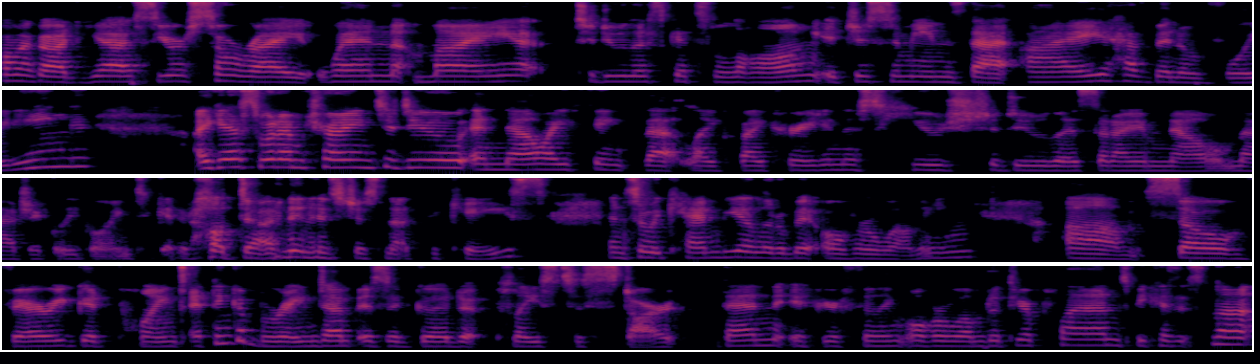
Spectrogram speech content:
Oh my God, yes, you're so right. When my to do list gets long, it just means that I have been avoiding I guess what I'm trying to do. And now I think that like by creating this huge to do list that I am now magically going to get it all done. And it's just not the case. And so it can be a little bit overwhelming. Um, so very good point. I think a brain dump is a good place to start then if you're feeling overwhelmed with your plans because it's not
